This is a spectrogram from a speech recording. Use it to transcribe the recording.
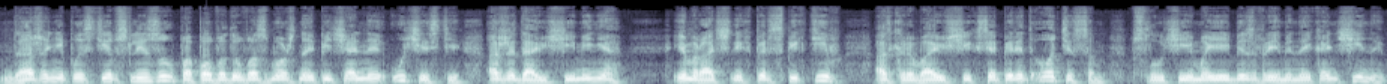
даже не пустив слезу по поводу возможной печальной участи, ожидающей меня, и мрачных перспектив, открывающихся перед Отисом в случае моей безвременной кончины.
